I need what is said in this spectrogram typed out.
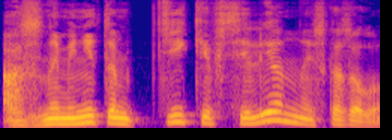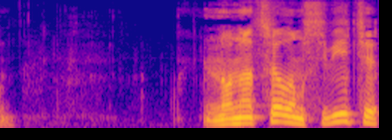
о знаменитом тике Вселенной», — сказал он. «Но на целом свете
